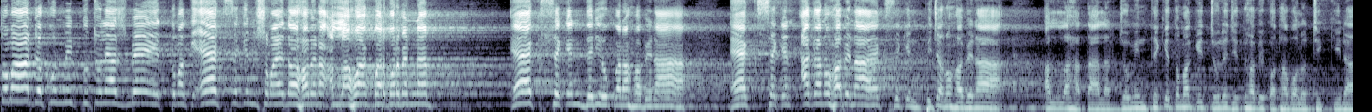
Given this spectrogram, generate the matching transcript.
তোমার যখন মৃত্যু চলে আসবে, তোমাকে এক সেকেন্ড সময় দেওয়া হবে না। আল্লাহ আকবার বলবেন না। এক সেকেন্ড দেরিও করা হবে না। এক সেকেন্ড আগানো হবে না, এক সেকেন্ড পিছানো হবে না। আল্লাহ তালার জমিন থেকে তোমাকে চলে যেতে হবে, কথা বলো ঠিক কিনা?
